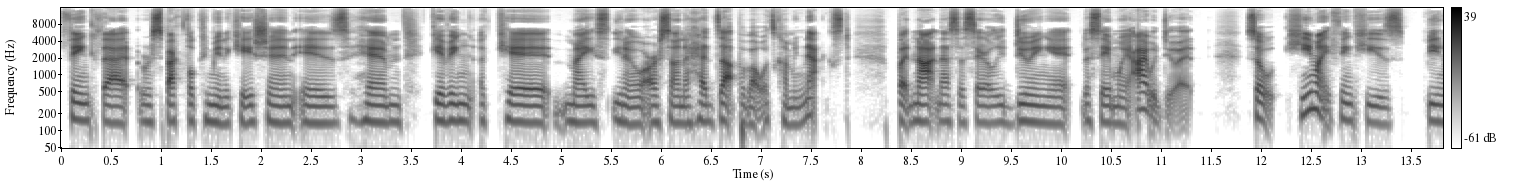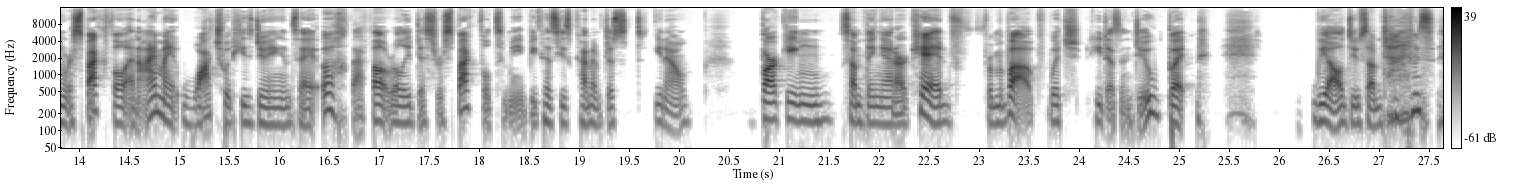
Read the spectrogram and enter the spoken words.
think that respectful communication is him giving a kid, my, you know, our son a heads up about what's coming next, but not necessarily doing it the same way I would do it. So he might think he's being respectful and I might watch what he's doing and say, "Ugh, that felt really disrespectful to me" because he's kind of just, you know, barking something at our kid from above, which he doesn't do, but we all do sometimes.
